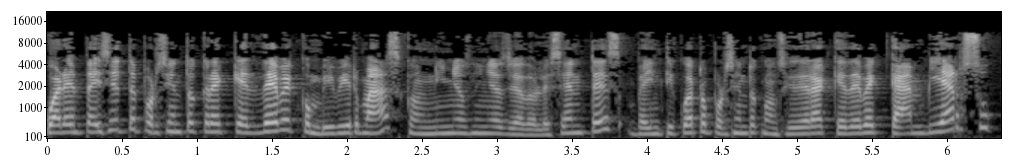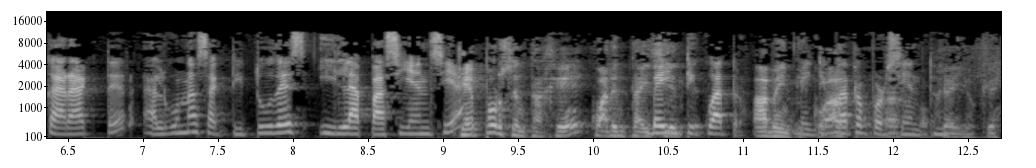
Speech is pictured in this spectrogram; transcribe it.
47% cree que debe convivir más con niños, niñas y adolescentes, 24% considera que debe cambiar su carácter, algunas actitudes y la paciencia. ¿Qué porcentaje? 47. 24. Ah, 24. 24%. Ah, ok, ok.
